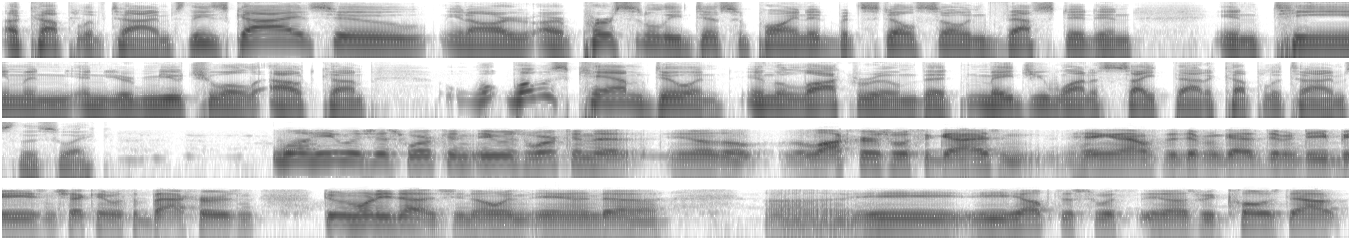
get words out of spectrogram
a couple of times. These guys who you know are, are personally disappointed, but still so invested in in team and, and your mutual outcome. W- what was Kam doing in the locker room that made you want to cite that a couple of times this week? Well, he was just working. He was working the you know the, the lockers with the guys and hanging out with the different guys, different DBs, and checking with the backers and doing what he does. You know, and and uh, uh, he he helped us with you know as we closed out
